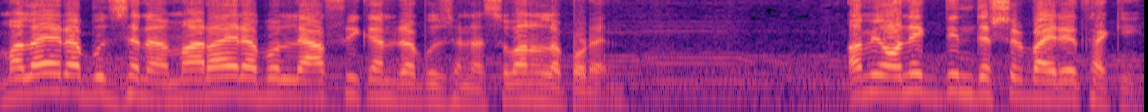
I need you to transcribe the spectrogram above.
মালায়রা বুঝে না মারায়রা বললে আফ্রিকানরা বুঝে না। সুবহানাল্লাহ পড়েন। আমি অনেক দিন দেশের বাইরে থাকি।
